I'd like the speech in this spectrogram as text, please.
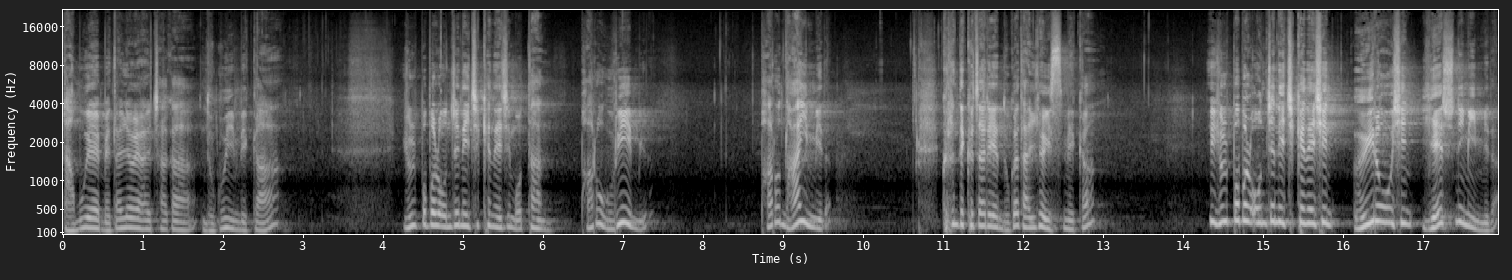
나무에 매달려야 할 자가 누구입니까? 율법을 온전히 지켜내지 못한 바로 우리입니다. 바로 나입니다. 그런데 그 자리에 누가 달려 있습니까? 이 율법을 온전히 지켜내신 의로우신 예수님입니다.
